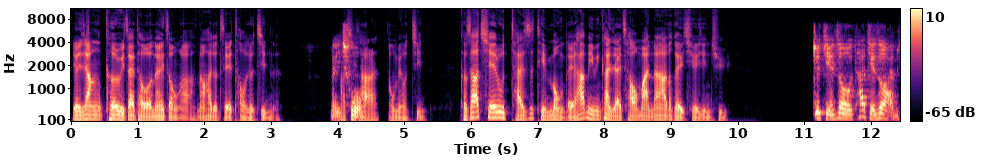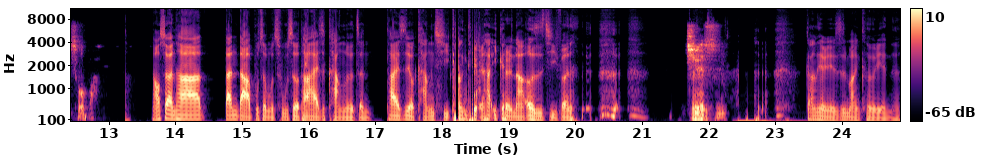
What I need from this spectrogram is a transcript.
有点像科瑞在投的那一种啊，然后他就直接投就进了。没错，他都没有进，可是他切入还是挺猛的，他明明看起来超慢，但他都可以切进去。就节奏，他节奏还不错吧？然后虽然他单打不怎么出色，他还是扛了整，他还是有扛起钢铁人，他一个人拿二十几分，确实，钢铁人也是蛮可怜的。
